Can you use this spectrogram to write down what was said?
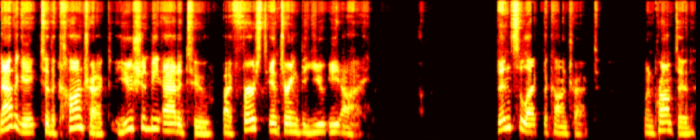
Navigate to the contract you should be added to by first entering the UEI. Then select the contract. When prompted,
